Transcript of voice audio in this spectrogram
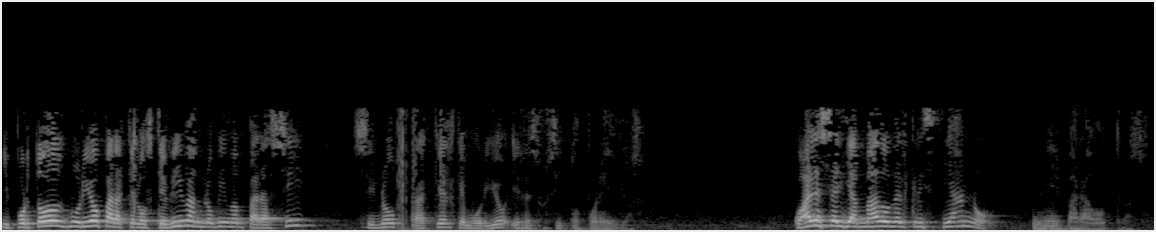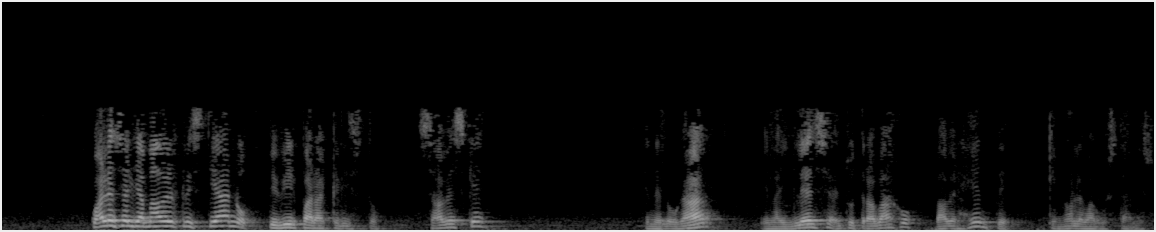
y por todos murió para que los que vivan no vivan para sí, sino para aquel que murió y resucitó por ellos. ¿Cuál es el llamado del cristiano? Vivir para otros. ¿Cuál es el llamado del cristiano? Vivir para Cristo. ¿Sabes qué? En el hogar, en la iglesia, en tu trabajo, va a haber gente que no le va a gustar eso.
